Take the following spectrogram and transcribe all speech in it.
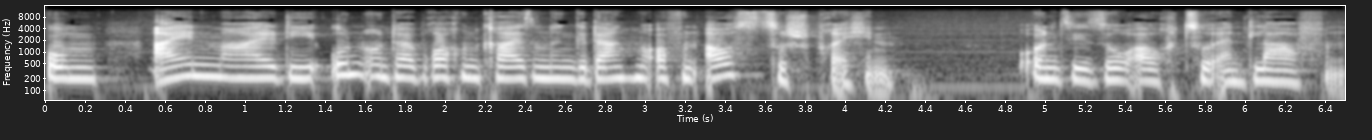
um einmal die ununterbrochen kreisenden Gedanken offen auszusprechen und sie so auch zu entlarven.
